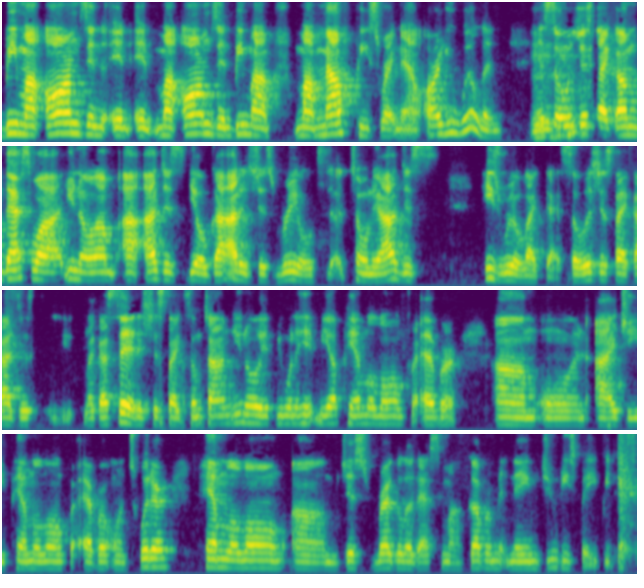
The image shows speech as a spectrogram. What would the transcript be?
be my arms and, and, and my arms and be my, my mouthpiece right now. Are you willing? And mm-hmm. so it's just like um that's why you know um I, I just yo God is just real Tony I just he's real like that so it's just like I just like I said it's just like sometimes you know if you want to hit me up Pamela Long forever um on IG Pamela Long forever on Twitter Pamela Long um just regular that's my government name Judy's baby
